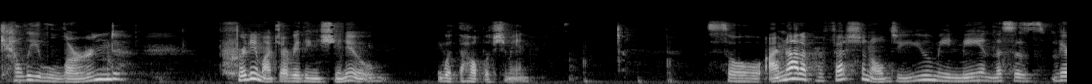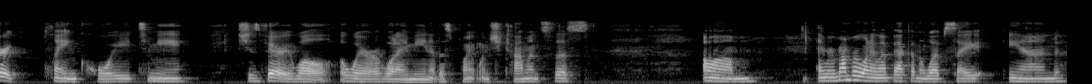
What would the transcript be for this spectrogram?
Kelly learned pretty much everything she knew with the help of Chemene. So I'm not a professional. Do you mean me? And this is very playing coy to me. She's very well aware of what I mean at this point when she comments this. Um, and remember when I went back on the website and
